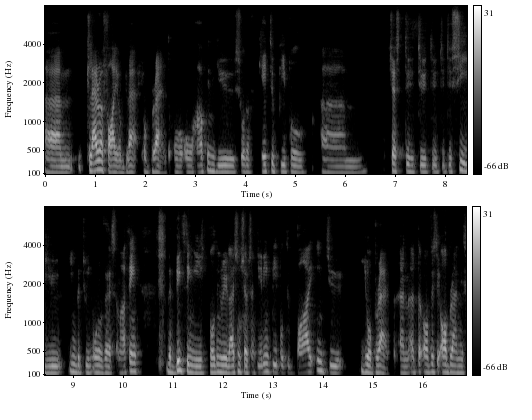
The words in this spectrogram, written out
um, clarify your, bla- your brand or, or how can you sort of get to people um, just to, to, to, to, see you in between all of this? And I think the big thing is building relationships and getting people to buy into your brand. And uh, the, obviously our brand is,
